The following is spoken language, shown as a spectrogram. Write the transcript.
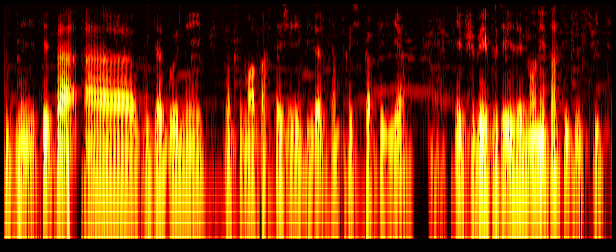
Donc n'hésitez pas à vous abonner et puis tout simplement à partager l'épisode, ça me ferait super plaisir. Et puis bah écoutez les amis, on est parti tout de suite.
